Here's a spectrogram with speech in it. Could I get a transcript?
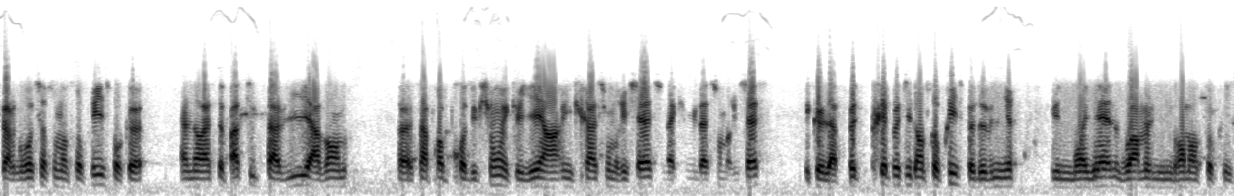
faire grossir son entreprise pour qu'elle ne reste pas toute sa vie à vendre sa propre production et qu'il y ait une création de richesse, une accumulation de richesse et que la très petite entreprise peut devenir une moyenne, voire même une grande entreprise.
